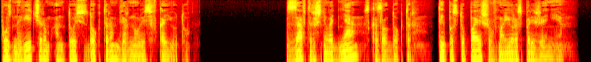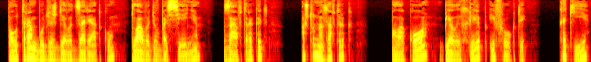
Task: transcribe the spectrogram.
Поздно вечером Антось с доктором вернулись в каюту. «С завтрашнего дня, — сказал доктор, — ты поступаешь в мое распоряжение. По утрам будешь делать зарядку, плавать в бассейне, завтракать. А что на завтрак? Молоко, белый хлеб и фрукты. Какие?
